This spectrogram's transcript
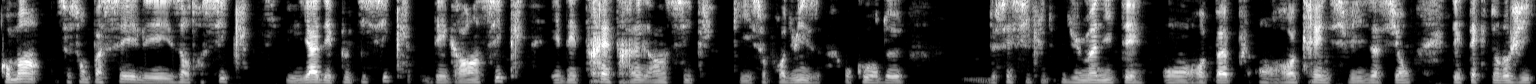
comment se sont passés les autres cycles. Il y a des petits cycles, des grands cycles et des très très grands cycles qui se produisent au cours de de ces cycles d'humanité où on repeuple, on recrée une civilisation, des technologies,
